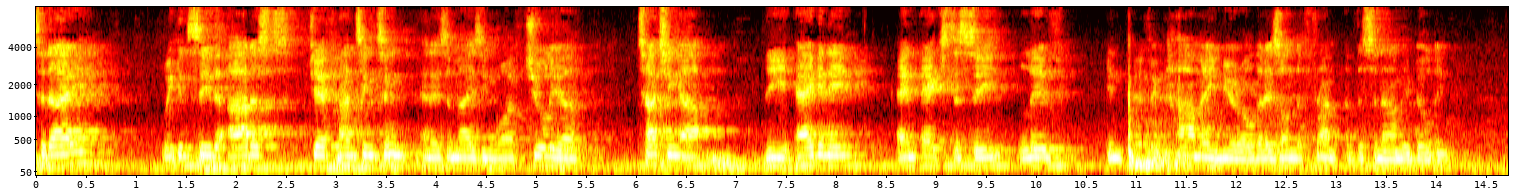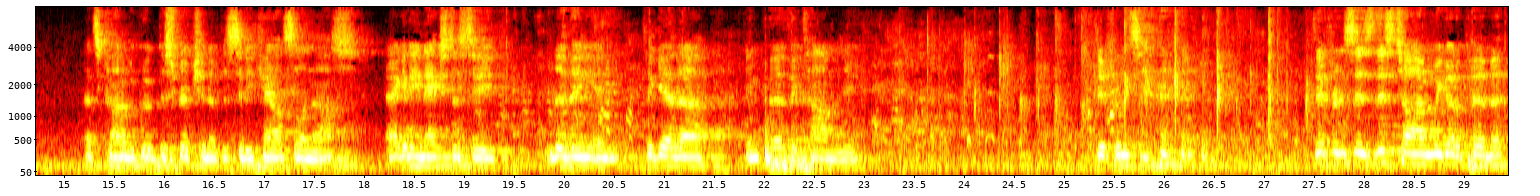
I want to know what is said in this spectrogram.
Today, we can see the artist Jeff Huntington and his amazing wife Julia touching up the agony and ecstasy live in perfect harmony mural that is on the front of the Tsunami building. That's kind of a good description of the City Council and us. Agony and ecstasy living in, together in perfect harmony. Difference, difference is this time we got a permit,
